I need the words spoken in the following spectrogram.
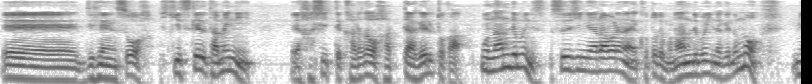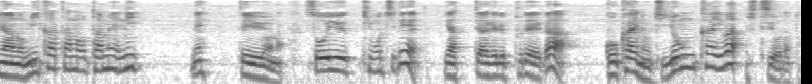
えー、ディフェンスを引きつけるために走って体を張ってあげるとかもう何でもいいんです。数字に現れないことでも何でもいいんだけどもあの味方のために、ね、っていうようなそういう気持ちでやってあげるプレーが5回のうち4回は必要だと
